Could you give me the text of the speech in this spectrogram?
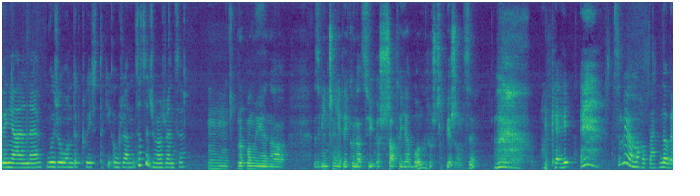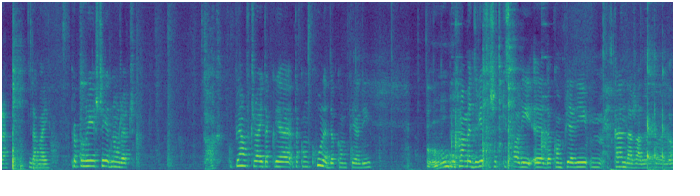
Genialne. Mój żołądek czuje się taki ogrzany. Co ty trzymasz w ręce? Mm, proponuję na zwieńczenie tej kolacji szatę jabol, rocznik bieżący. Okej. W sumie mam ochotę. Dobra, dawaj. Proponuję jeszcze jedną rzecz. Tak. Kupiłam wczoraj takie, taką kulę do kąpieli. Uuu. Już mamy dwie saszetki soli y, do kąpieli mm, z kalendarza adwentowego.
